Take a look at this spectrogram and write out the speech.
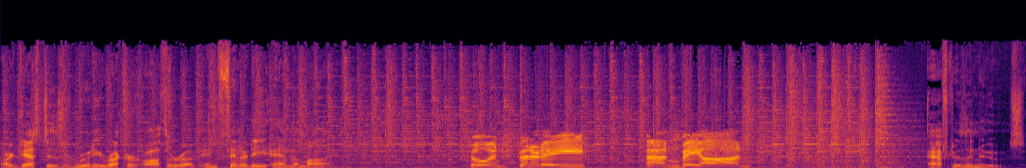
Our guest is Rudy Rucker, author of Infinity and the Mind. To infinity and beyond. After the news.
